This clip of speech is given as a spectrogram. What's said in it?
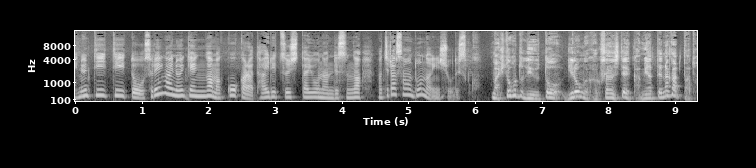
NTT とそれ以外の意見が真っ向から対立したようなんですが町田さんはどんな印象ですか？まあ一言で言うと議論が拡散して噛み合ってなかったと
